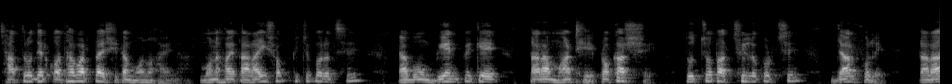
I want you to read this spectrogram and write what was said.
ছাত্রদের কথাবার্তায় সেটা মনে হয় না। মনে হয় তারাই সব কিছু করেছে এবং বিএনপিকে তারা মাঠে, প্রকাশ্যে তুচ্ছ তাচ্ছিল্য করছে, যার ফলে তারা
